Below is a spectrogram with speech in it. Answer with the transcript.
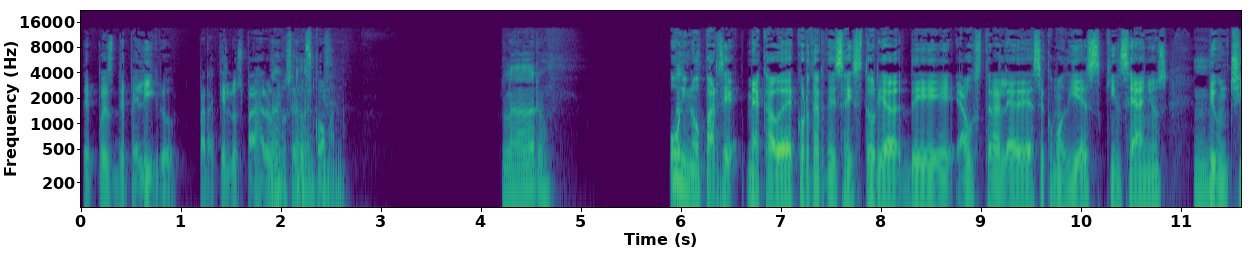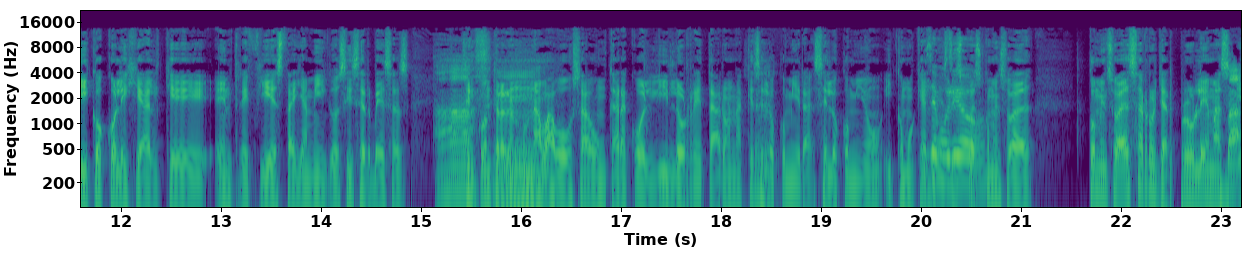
de, pues, de peligro para que los pájaros no se los coman. Claro. Uy, no, parce, me acabo de acordar de esa historia de Australia de hace como 10, 15 años, Mm. de un chico colegial que entre fiesta y amigos y cervezas Ah, se encontraron sí. una babosa o un caracol y lo retaron a que Sí. se lo comiera, se lo comió y como que al Se mes murió. después comenzó a, comenzó a desarrollar problemas, Va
